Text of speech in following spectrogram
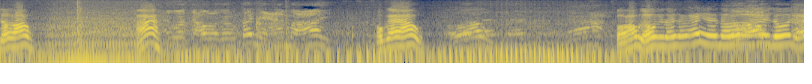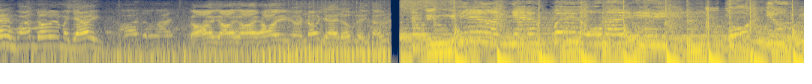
được không? Hả? Qua cầu là gần tới nhà em rồi. Ok không? Còn không được thì đưa ấy đưa ấy đưa vậy. Anh đưa mà về. Rồi rồi rồi thôi nói về được thì tự tình nghĩa anh em bấy lâu nay vốn như quỷ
